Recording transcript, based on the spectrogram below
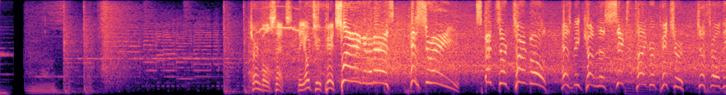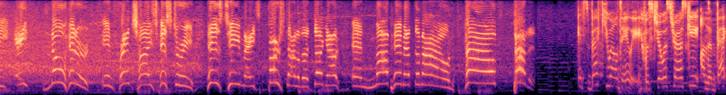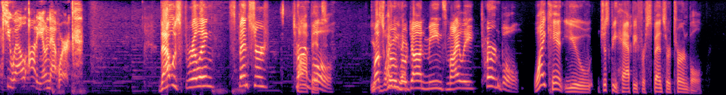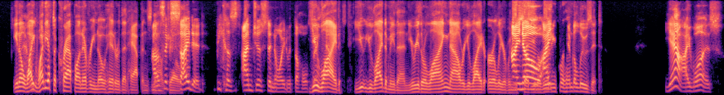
Turnbull sets the 0 2 pitch. Swing and a miss! History! Spencer Turnbull has become the sixth Tiger pitcher to throw the eighth no hitter in franchise history. His teammates burst out of the dugout and mob him at the mound. How about it? It's BetQL Daily with Joe Ostrowski on the BetQL Audio Network. That was thrilling. Spencer Stop it. Turnbull. You- why do Musgrove have- Rodon Means Miley Turnbull. why can't you just be happy for Spencer Turnbull? You know, why why do you have to crap on every no hitter that happens now, I was Joe? excited because I'm just annoyed with the whole thing. You lied. You you lied to me then. You're either lying now or you lied earlier when you I said know, you were I- for him to lose it. Yeah, I was.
